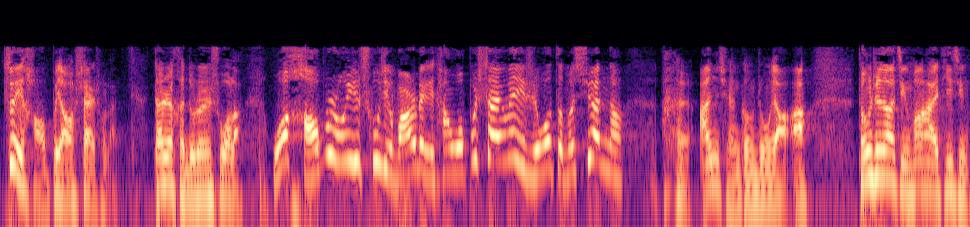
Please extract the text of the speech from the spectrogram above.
最好不要晒出来。但是很多人说了，我好不容易出去玩了一趟，我不晒位置，我怎么炫呢？安全更重要啊！同时呢，警方还提醒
